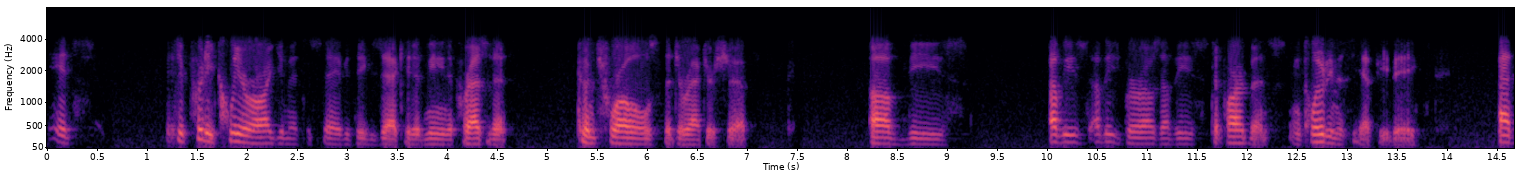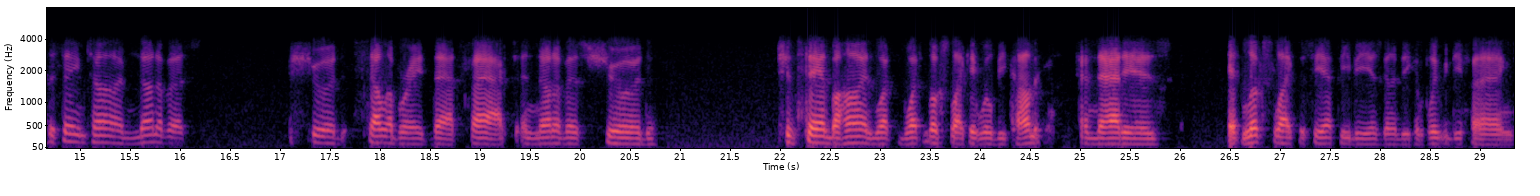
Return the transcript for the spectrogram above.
it's it's a pretty clear argument to say that the executive, meaning the president, controls the directorship of these of these of these bureaus of these departments, including the CFPB. At the same time, none of us should celebrate that fact, and none of us should should stand behind what what looks like it will be coming, and that is, it looks like the CFPB is going to be completely defanged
